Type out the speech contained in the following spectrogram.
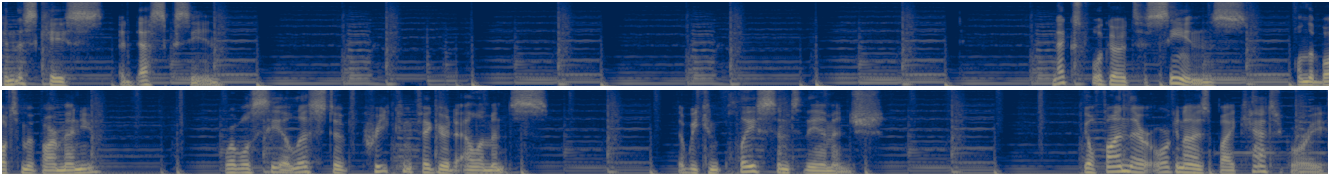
in this case, a desk scene. Next, we'll go to Scenes on the bottom of our menu, where we'll see a list of pre-configured elements that we can place into the image. You'll find they're organized by category,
